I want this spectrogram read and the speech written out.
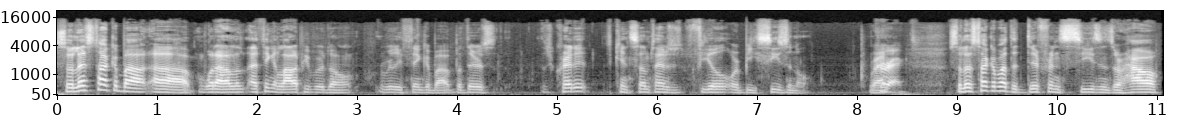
So let's talk about uh, what I, I think a lot of people don't really think about. But there's, there's credit can sometimes feel or be seasonal, right? Correct. So let's talk about the different seasons or how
